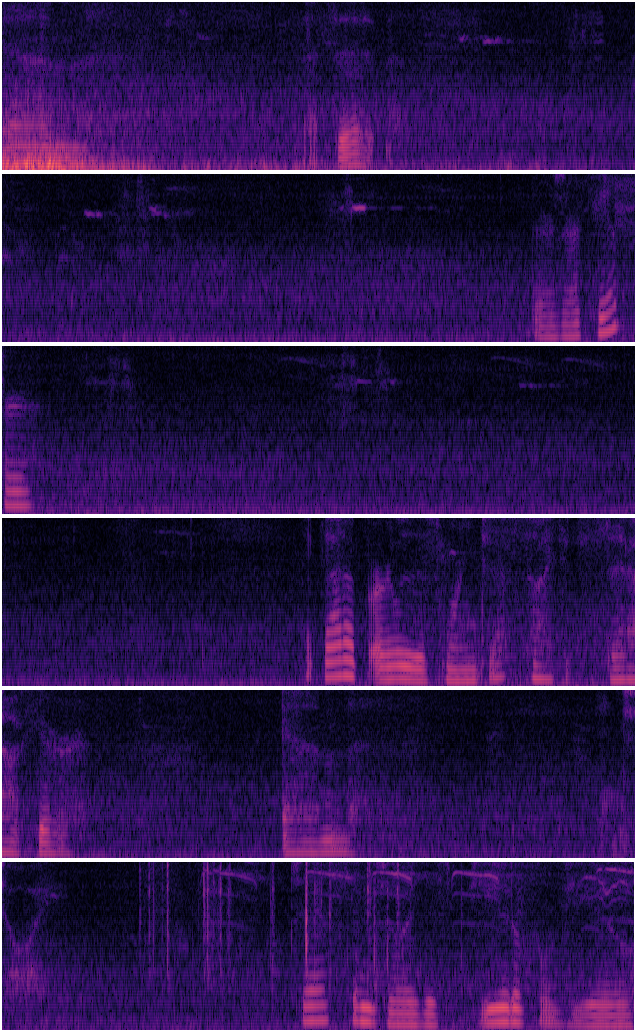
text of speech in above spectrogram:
And that's it. There's our camper. I got up early this morning just so I could sit out here and enjoy. Just enjoy this beautiful view.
